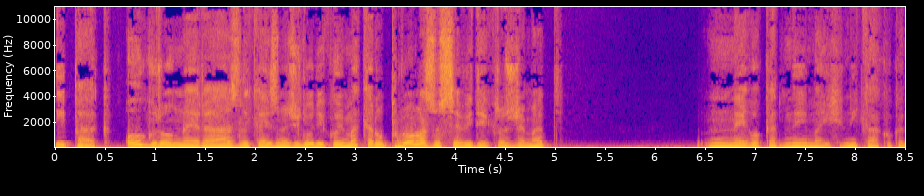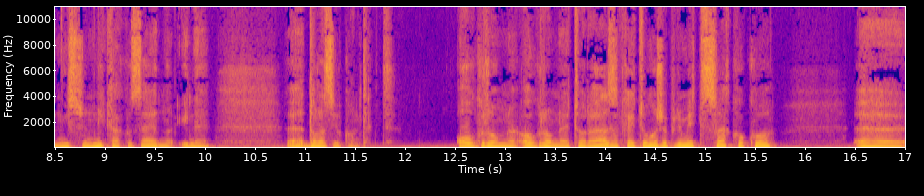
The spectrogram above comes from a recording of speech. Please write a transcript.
ipak ogromna je razlika između ljudi koji makar u prolazu se vide kroz džemat, nego kad nema ih nikako, kad nisu nikako zajedno i ne e, dolazi u kontakt. Ogromna, ogromna je to razlika i to može primiti svako ko e,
